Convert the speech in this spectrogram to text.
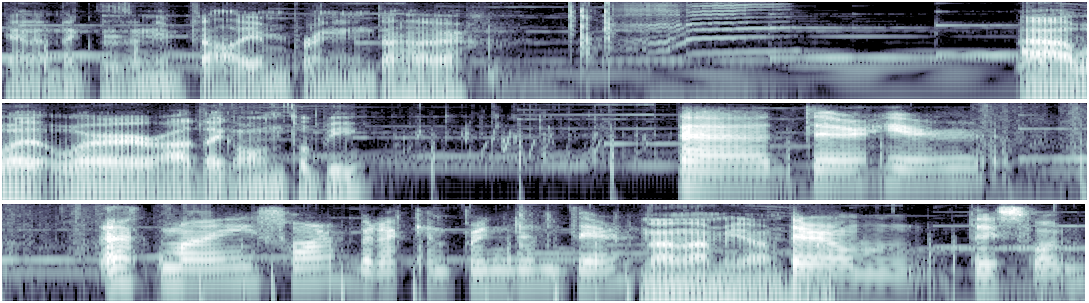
Yeah, I don't think there's any value in bringing to her. Uh, where, where are they going to be? Uh, they're here at my farm, but I can bring them there. No, no, I'm here. I'm They're here. on this one.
